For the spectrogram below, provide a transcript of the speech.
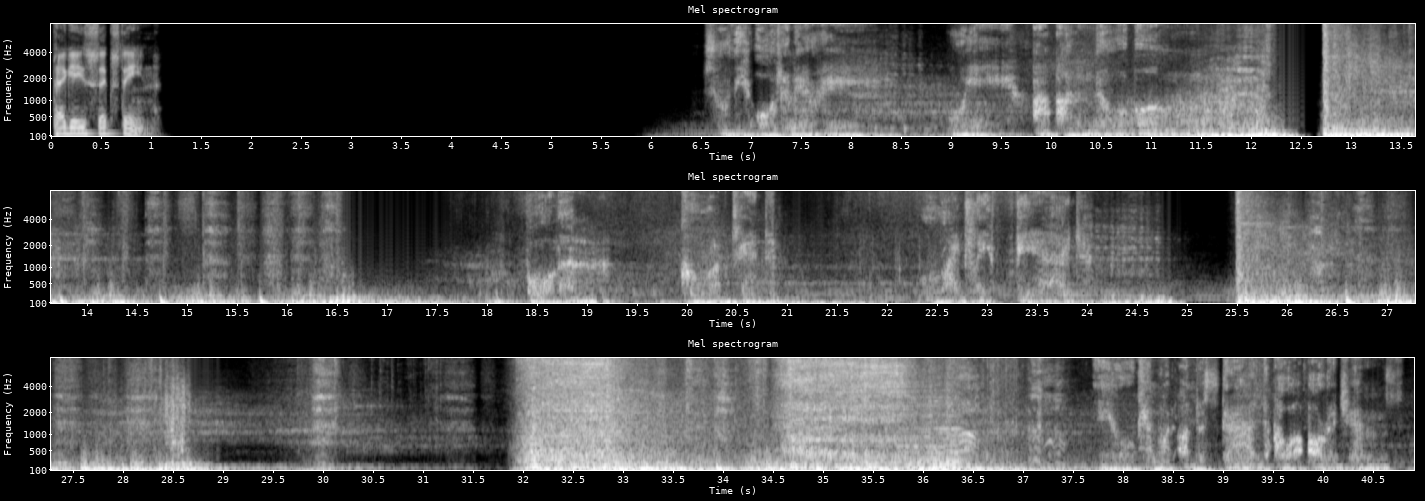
Peggy 16. To the ordinary. understand our origins.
